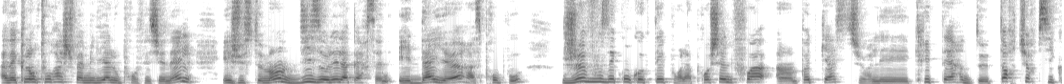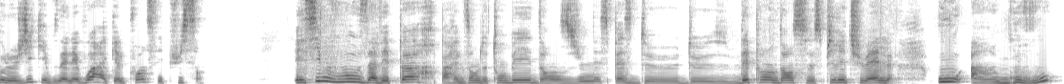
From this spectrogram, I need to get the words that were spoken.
avec l'entourage familial ou professionnel et justement d'isoler la personne. Et d'ailleurs, à ce propos, je vous ai concocté pour la prochaine fois un podcast sur les critères de torture psychologique et vous allez voir à quel point c'est puissant. Et si vous avez peur, par exemple, de tomber dans une espèce de, dépendance spirituelle ou un gourou,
